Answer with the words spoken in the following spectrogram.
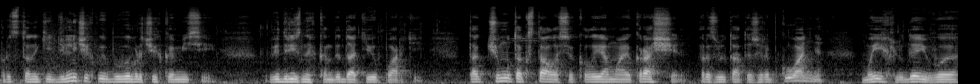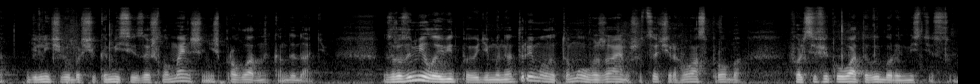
представників дільничих виборчих комісій від різних кандидатів і партій. Так чому так сталося, коли я маю кращі результати жеребкування, моїх людей в дільничій виборчій комісії зайшло менше, ніж провладних кандидатів? Зрозумілої відповіді ми не отримали, тому вважаємо, що це чергова спроба фальсифікувати вибори в місті Суми.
